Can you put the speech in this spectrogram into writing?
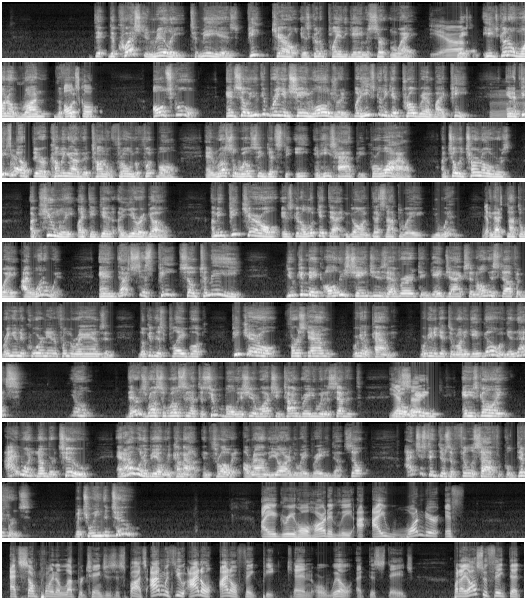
the, the question really to me is Pete Carroll is going to play the game a certain way. Yeah. He's going to want to run the Old football. school. Old school. And so you can bring in Shane Waldron, but he's going to get programmed by Pete. And if he's mm-hmm. out there coming out of the tunnel throwing the football and Russell Wilson gets to eat and he's happy for a while until the turnovers accumulate like they did a year ago, I mean, Pete Carroll is going to look at that and going, "That's not the way you win, Yep. and that's not the way I want to win." And that's just Pete. So to me, you can make all these changes, Everett and Gabe Jackson, all this stuff, and bring in the coordinator from the Rams and look at this playbook. Pete Carroll, first down, we're going to pound it. We're going to get the running game going. And that's, you know, there's Russell Wilson at the Super Bowl this year watching Tom Brady win a seventh you Yes, know, sir. ring, and he's going, I want number two, and I want to be able to come out and throw it around the yard the way Brady does. So I just think there's a philosophical difference between the two. I agree wholeheartedly. I, I wonder if at some point a leopard changes his spots. I'm with you. I don't I don't think Pete can or will at this stage. But I also think that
